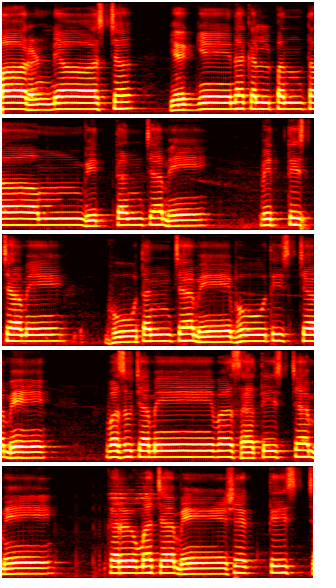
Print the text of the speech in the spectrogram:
आरण्याश्च यज्ञेन कल्पन्तां वित्तञ्च मे वित्तिश्च मे भूतञ्च मे भूतिश्च मे वसु च मे वसतिश्च मे कर्म च मे शक्तिश्च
